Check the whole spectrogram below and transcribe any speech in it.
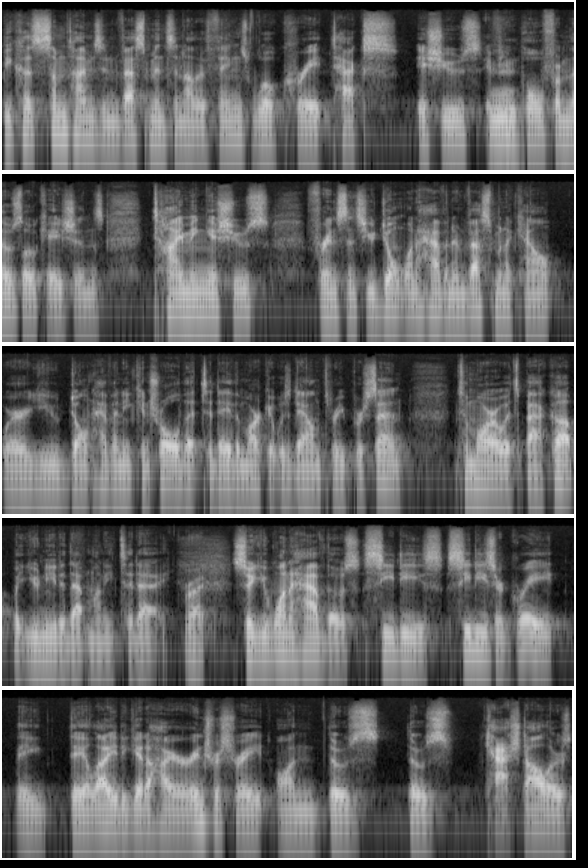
because sometimes investments and other things will create tax issues if you mm. pull from those locations, timing issues. For instance, you don't want to have an investment account where you don't have any control that today the market was down 3%, tomorrow it's back up, but you needed that money today. Right. So you want to have those CDs. CDs are great. They they allow you to get a higher interest rate on those those cash dollars,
